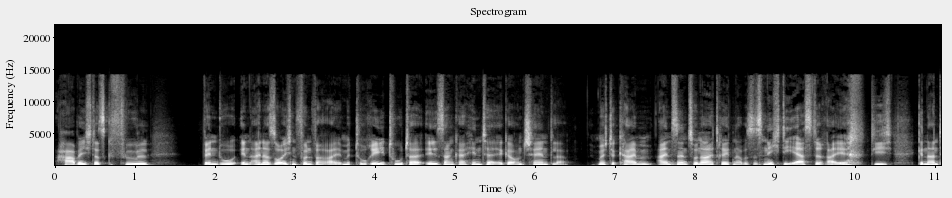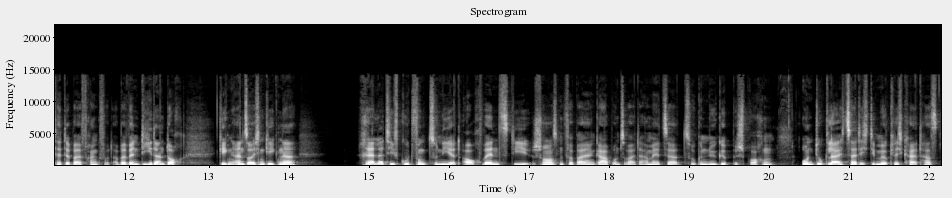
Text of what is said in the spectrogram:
habe ich das Gefühl, wenn du in einer solchen Fünferreihe mit Touré, Tuta, Ilsanker, Hinteregger und Chandler, ich möchte keinem Einzelnen zu nahe treten, aber es ist nicht die erste Reihe, die ich genannt hätte bei Frankfurt. Aber wenn die dann doch gegen einen solchen Gegner relativ gut funktioniert, auch wenn es die Chancen für Bayern gab und so weiter, haben wir jetzt ja zu Genüge besprochen. Und du gleichzeitig die Möglichkeit hast,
